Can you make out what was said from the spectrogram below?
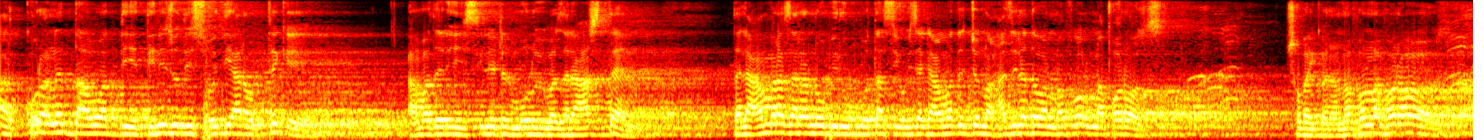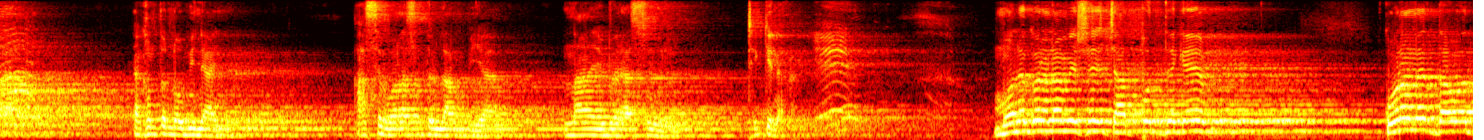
আর কোরআনের দাওয়াত দিয়ে তিনি যদি সৌদি আরব থেকে আমাদের এই সিলেটের মৌলভীবাজারে আসতেন, তাহলে আমরা যারা নবীর উম্মত আছি, ওই জায়গায় আমাদের জন্য হাজিরা দেওয়ার নফল না ফরজ? সবাই করে নফল না ফরজ? এখন তো নবী নাই। আছে বরাসাতুল বিয়া না এবার রাসুল, ঠিক কিনা? মনে করেন আমি সেই চাঁদপুর থেকে কোরআনের দাওয়াত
